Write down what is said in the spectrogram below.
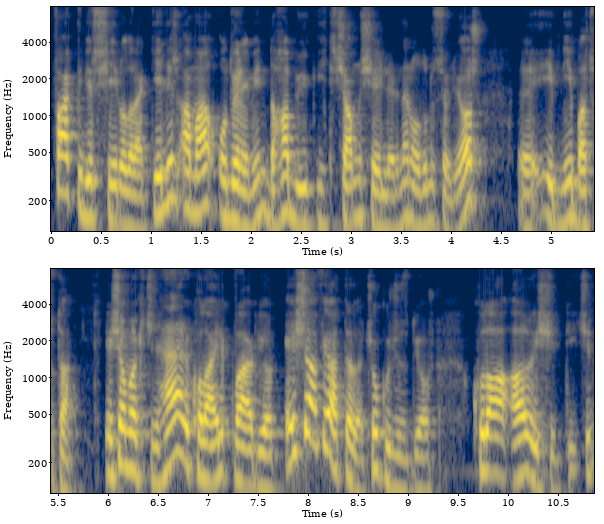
farklı bir şehir olarak gelir ama o dönemin daha büyük ihtişamlı şehirlerinden olduğunu söylüyor e, İbni Batuta. Yaşamak için her kolaylık var diyor. Eşya fiyatları da çok ucuz diyor. Kulağa ağır işittiği için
